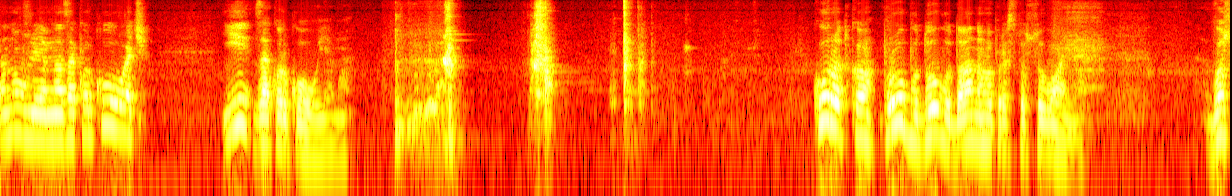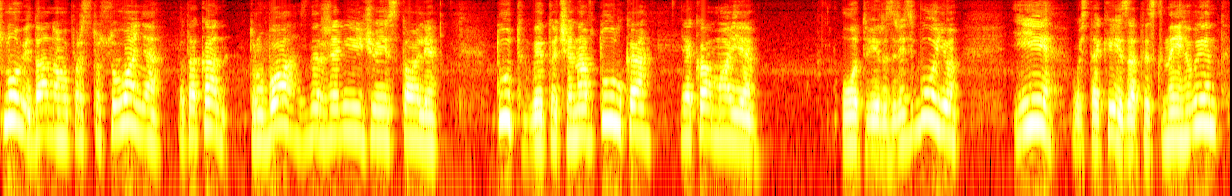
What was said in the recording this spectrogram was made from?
Встановлюємо на закорковувач і закорковуємо. Коротко про будову даного пристосування. В основі даного пристосування отака труба з нержавіючої сталі. Тут виточена втулка, яка має отвір з різьбою і ось такий затискний гвинт.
